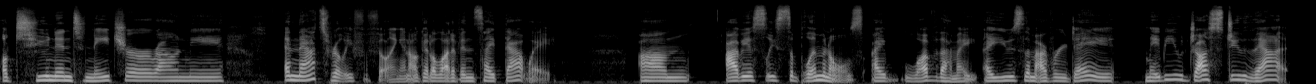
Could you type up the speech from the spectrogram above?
I'll tune into nature around me. And that's really fulfilling and I'll get a lot of insight that way. Um, obviously subliminals. I love them. I, I use them every day. Maybe you just do that.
